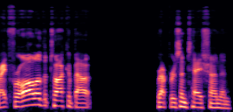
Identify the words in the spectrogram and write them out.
Right? For all of the talk about representation and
